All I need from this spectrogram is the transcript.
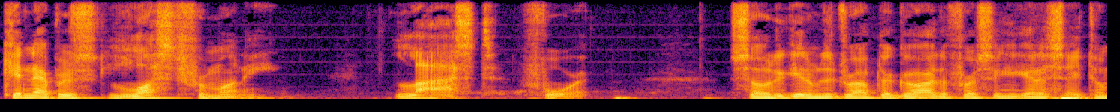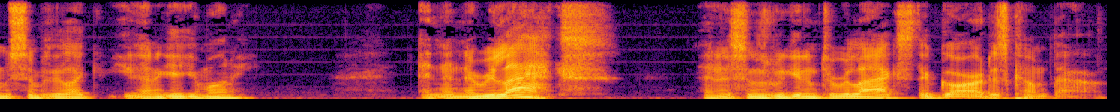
Kidnappers lust for money, lust for it. So to get them to drop their guard, the first thing you got to say to them is simply like, "You're gonna get your money," and then they relax. And as soon as we get them to relax, their guard has come down,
